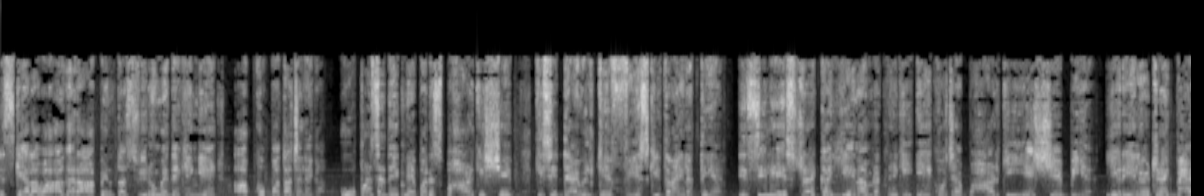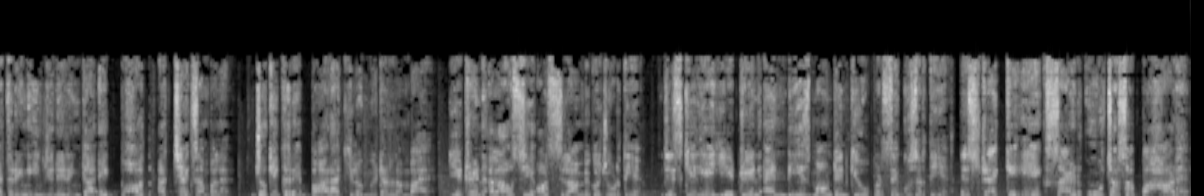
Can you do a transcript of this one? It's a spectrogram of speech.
इसके अलावा अगर आप इन तस्वीरों में देखेंगे, आपको पता चलेगा, ऊपर से देखने पर इस पहाड़ की शेप किसी डेविल के फेस की तरह ही लगती है। इसीलिए इस ट्रैक का ये नाम रखने की एक वजह पहाड़ की ये शेप भी है। ये रेलवे ट्रैक बेहतरीन इंजीनियरिंग का एक बहुत अच्छा एग्ज़ाम्पल है, जो की करीब बारह किलोमीटर लंबा है। ये ट्रेन अलाउसी और सिलाम्बे को जोड़ती है, जिसके लिए ये ट्रेन एंडीज माउंटेन के ऊपर से गुजरती है। इस ट्रैक के एक साइड ऊँचा सा पहाड़ है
